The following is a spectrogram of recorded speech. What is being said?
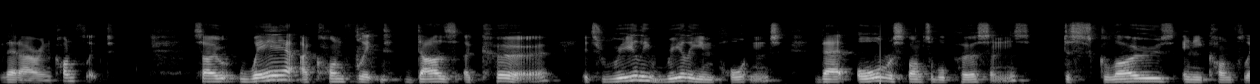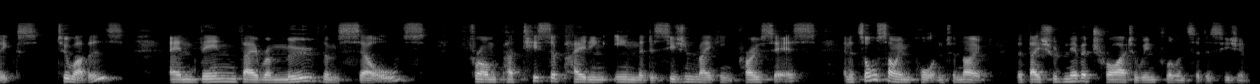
that are in conflict. So, where a conflict does occur, it's really, really important that all responsible persons disclose any conflicts to others, and then they remove themselves from participating in the decision making process. And it's also important to note that they should never try to influence a decision.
